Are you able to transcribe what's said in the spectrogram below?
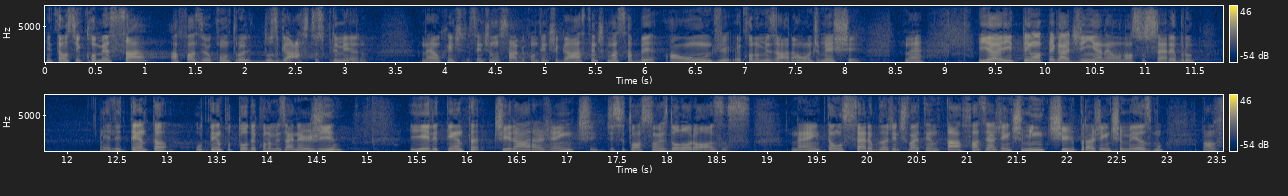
Então, assim, começar a fazer o controle dos gastos primeiro. Né? O que a gente, se a gente não sabe quanto a gente gasta, a gente não vai saber aonde economizar, aonde mexer. Né? E aí tem uma pegadinha, né? o nosso cérebro ele tenta o tempo todo economizar energia e ele tenta tirar a gente de situações dolorosas. Né? Então, o cérebro da gente vai tentar fazer a gente mentir para a gente mesmo nas,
